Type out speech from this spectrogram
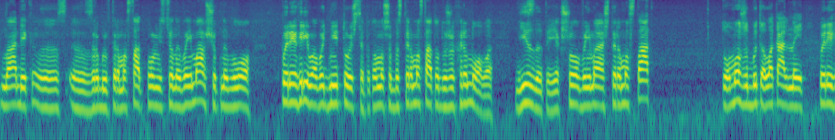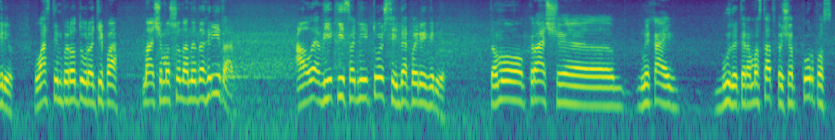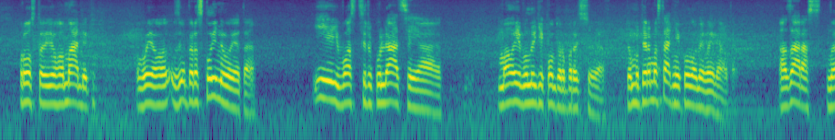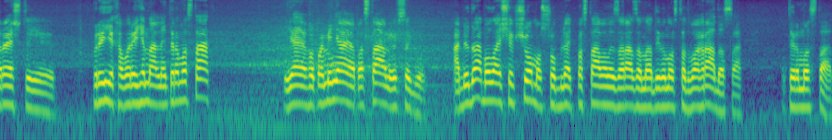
набік е, е, зробив термостат, повністю не виймав, щоб не було перегріва в одній точці, тому що без термостату дуже хреново їздити. Якщо виймаєш термостат, то може бути локальний перегрів. У вас температура, типа, наче машина не догріта, але в якійсь одній точці йде перегрів. Тому краще нехай буде термостат, хоча б корпус, просто його набік, ви його розклинюєте, і у вас циркуляція, малий великий контур працює. Тому термостат ніколи не виймайте. А зараз, нарешті, приїхав оригінальний термостат. Я його поміняю, поставлю і все буде. А біда була ще в чому, що, блядь, поставили зараза на 92 градуса термостат.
